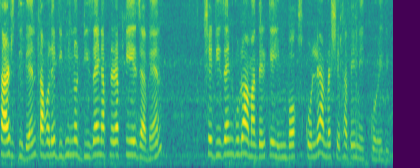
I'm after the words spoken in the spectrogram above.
সার্চ দিবেন, তাহলে বিভিন্ন ডিজাইন আপনারা পেয়ে যাবেন। সেই ডিজাইনগুলো আমাদেরকে ইনবক্স করলে আমরা সেভাবেই মেক করে দিব।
